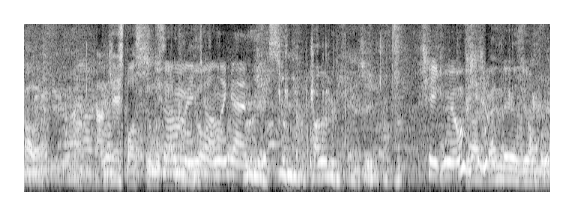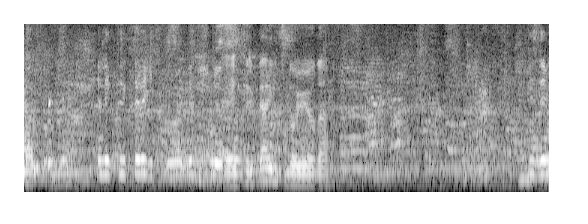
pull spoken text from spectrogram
falan. Tam keş bastığımız Şu an mekana geldik. Çekmiyormuş. Ben de yazıyorum buradan. Elektriklere gitti. Ne düşünüyorsun? Elektrikler gitti Doyuyor'da. Bizim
